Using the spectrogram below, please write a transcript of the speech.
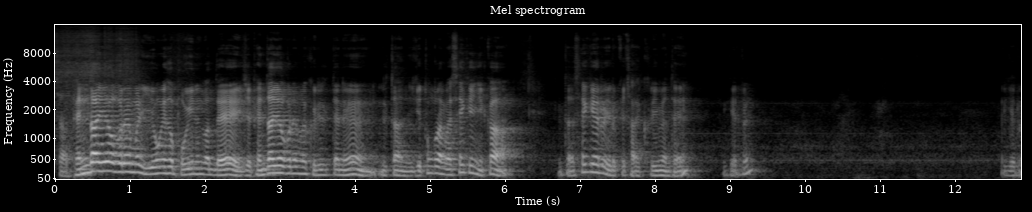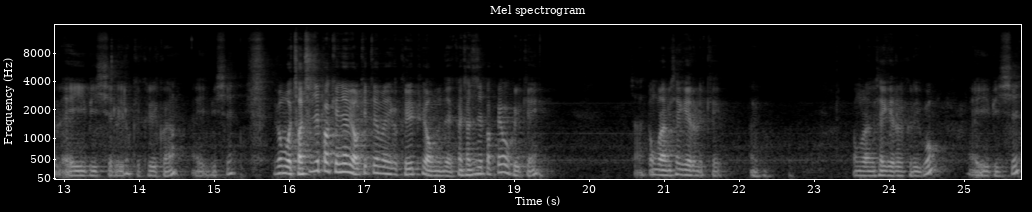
자, 벤 다이어그램을 이용해서 보이는 건데, 이제 벤 다이어그램을 그릴 때는 일단 이게 동그라미가 3개니까, 일단 3개를 이렇게 잘 그리면 돼. 3개를. 3개를 A, B, C를 이렇게 그릴 거야. A, B, C. 이건 뭐 전체 집합 개념이 없기 때문에 이거 그릴 필요 없는데, 그냥 전체 집합 빼고 그릴게. 자, 동그라미 3개를 이렇게, 아이고. 동그라미 3개를 그리고 A, B, C.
